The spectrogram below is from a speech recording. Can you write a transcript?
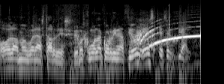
Hola, muy buenas tardes. Vemos cómo la coordinación es esencial.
